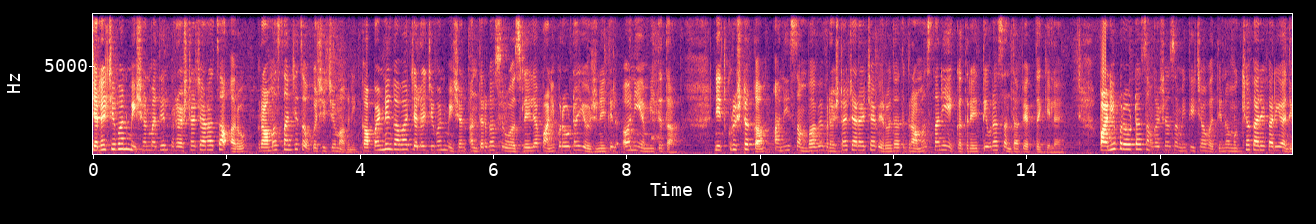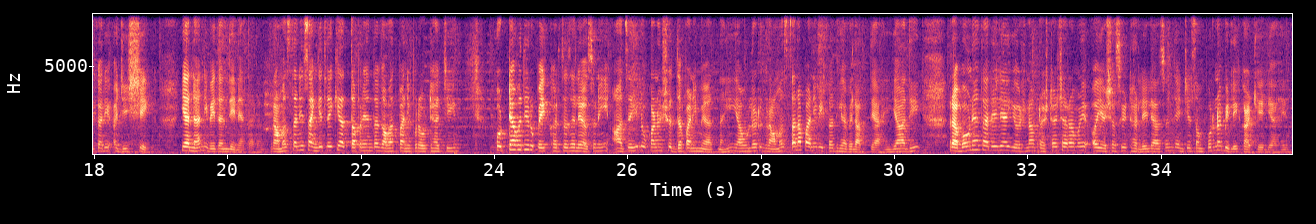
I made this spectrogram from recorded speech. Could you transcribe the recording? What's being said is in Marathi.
जलजीवन मिशनमधील भ्रष्टाचाराचा आरोप ग्रामस्थांची चौकशीची मागणी कापडणे गावात जलजीवन मिशन अंतर्गत सुरू असलेल्या पाणीपुरवठा योजनेतील अनियमितता निकृष्ट काम आणि संभाव्य भ्रष्टाचाराच्या विरोधात ग्रामस्थांनी एकत्र तीव्र संताप व्यक्त केला आहे पाणी पुरवठा संघर्ष समितीच्या वतीनं मुख्य कार्यकारी अधिकारी अजित शेख यांना निवेदन देण्यात आलं. ग्रामस्थांनी सांगितले की आत्तापर्यंत गावात पाणी पुरवठ्याची कोट्यावधी रुपये खर्च झाले असूनही आजही लोकांना शुद्ध पाणी मिळत नाही. याउलट ग्रामस्थांना पाणी विकत घ्यावे लागते आहे. याआधी राबवण्यात आलेल्या योजना भ्रष्टाचारामुळे अयशस्वी ठरलेल्या असून त्यांची संपूर्ण बिले काढलेली आहेत.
